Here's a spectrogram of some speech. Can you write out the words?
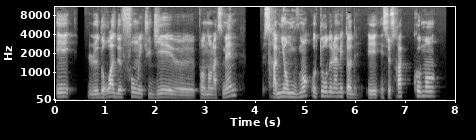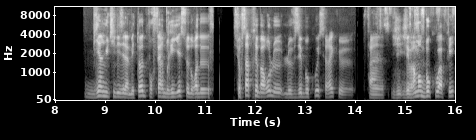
et le droit de fond étudié euh, pendant la semaine sera mis en mouvement autour de la méthode. Et, ce sera comment bien utiliser la méthode pour faire briller ce droit de fond. Sur ça, Prébaro le, le faisait beaucoup et c'est vrai que j'ai vraiment beaucoup appris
